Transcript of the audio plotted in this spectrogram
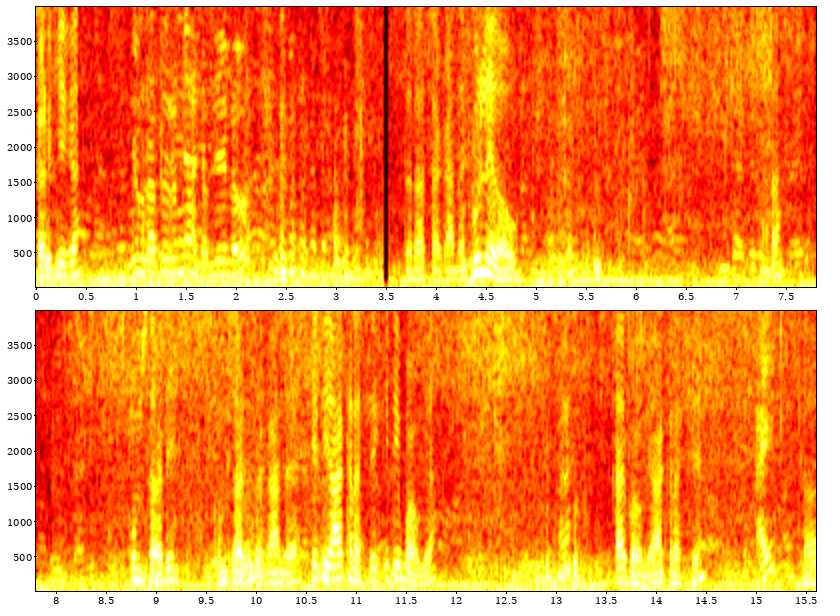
खडकी का? तर असा कांदा कुठले भाऊ? कुमसाडी. कुमसाडीचा कांदा आहे. किती? अकराशे? किती भाव घ्या? काय भाव घ्या? अकराशे? आहे? हा.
